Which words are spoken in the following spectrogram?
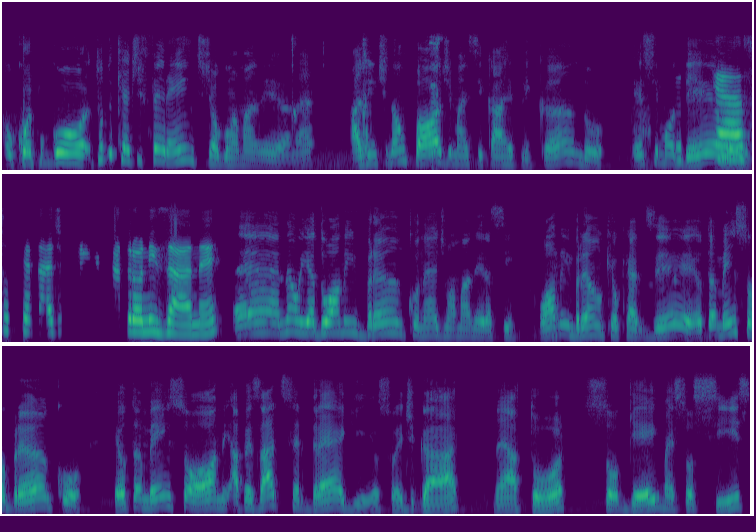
o corpo gordo, tudo que é diferente de alguma maneira, né? A gente não pode mais ficar replicando esse modelo. que a sociedade tem que padronizar, né? É, não, e é do homem branco, né? De uma maneira assim. O homem branco, que eu quero dizer, eu também sou branco, eu também sou homem, apesar de ser drag, eu sou Edgar, né? Ator, sou gay, mas sou cis,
